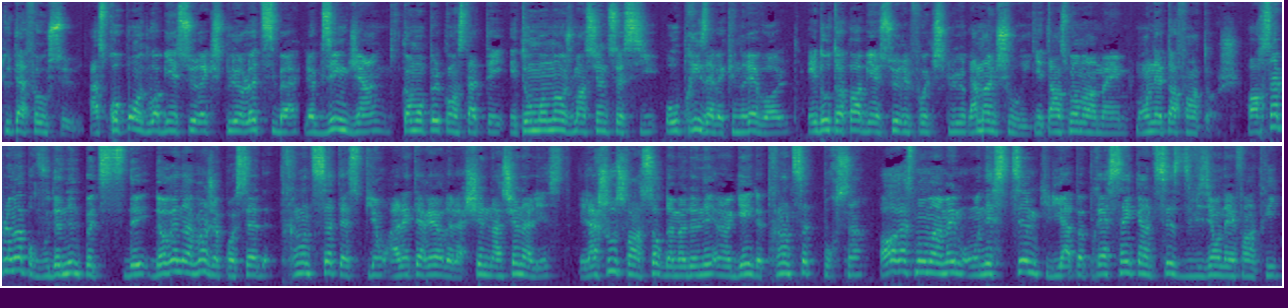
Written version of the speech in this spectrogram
tout à fait au sud. À ce propos, on doit bien sûr exclure le Tibet, le Xinjiang, qui, comme on peut le constater, est au moment où je mentionne ceci, aux prises avec une révolte, et d'autre part, bien sûr, il faut exclure la Mandchourie, qui est en ce moment même mon état fantoche. Or, simplement pour vous donner une petite idée, dorénavant, je possède 37 espions à l'intérieur de la Chine nationaliste, et la chose fait en sorte de me donner un gain de 37%. Or, à ce moment même, on estime qu'il y a à peu près 56 divisions d'infanterie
